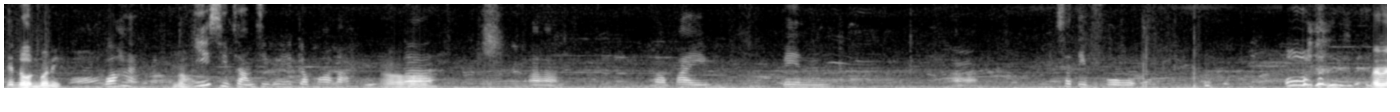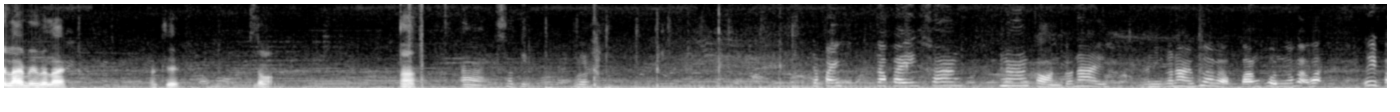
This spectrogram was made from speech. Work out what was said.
เฮ็ดโดนป่ะนี่ ว่าค่ะอ๋อยี่สิบสามสิบเมตรก็พอละอ๋อ แล้วอ่าต่อไปเป็นอ่าสติปโฟอู้ ไม่เป็นไร ไม่เป็นไร โอเคเรา อะอ่าสติเนี่ยจะไปจะไปข้างหน้าก่อนก็ได้ อันนี้ก็ได้เพื่อแบบบางคนก็แบบว่า เอ้ยไป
